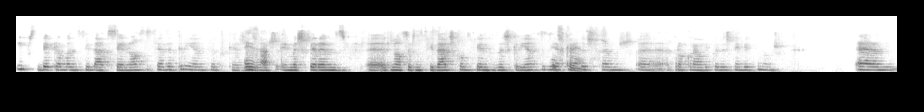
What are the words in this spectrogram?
E perceber que é uma necessidade se é nossa, se é da criança, porque às vezes nós mascaramos uh, as nossas necessidades com depende das crianças e às vezes estamos uh, a procurar ali coisas que têm a ver connosco. Um,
